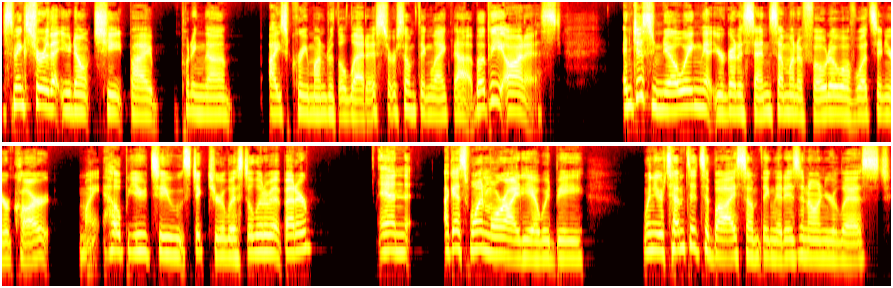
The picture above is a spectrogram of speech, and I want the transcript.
Just make sure that you don't cheat by putting the ice cream under the lettuce or something like that. But be honest. And just knowing that you're going to send someone a photo of what's in your cart might help you to stick to your list a little bit better. And I guess one more idea would be when you're tempted to buy something that isn't on your list,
